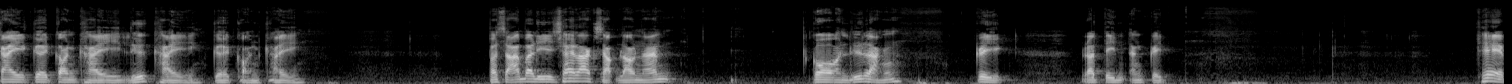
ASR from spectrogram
ไก่เกิดก่อนไข่หรือไข่เกิดก่อนไก่ภาษาบาลีใช้รากศัพท์เหล่านั้น ก่อนหรือหลัง กรีกละตินอังกฤษ เทพ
